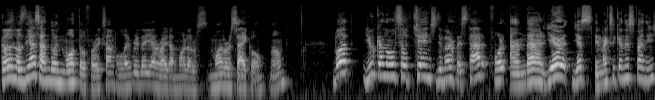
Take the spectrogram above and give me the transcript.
Todos los días ando en moto, for example. Every day I ride a motors, motorcycle, no? But you can also change the verb estar for andar. Yeah, yes, in Mexican Spanish,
